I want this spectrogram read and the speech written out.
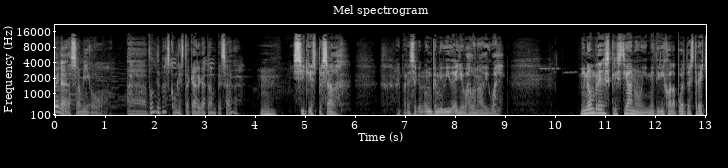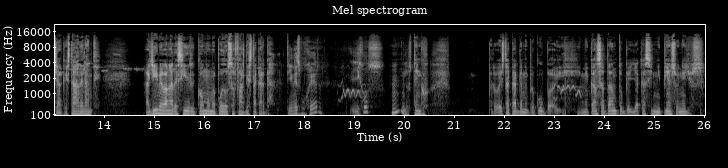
Buenas, amigo. ¿A dónde vas con esta carga tan pesada? Mm, sí que es pesada. Me parece que nunca en mi vida he llevado nada igual. Mi nombre es Cristiano y me dirijo a la puerta estrecha que está adelante. Allí me van a decir cómo me puedo zafar de esta carga. ¿Tienes mujer? ¿Hijos? Mm, Los tengo. Pero esta carga me preocupa y, y me cansa tanto que ya casi ni pienso en ellos.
